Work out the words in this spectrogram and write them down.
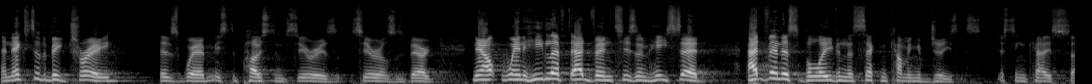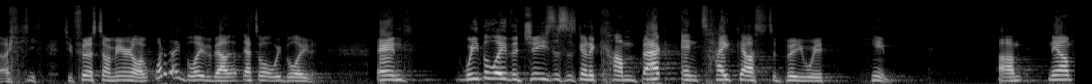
And next to the big tree is where Mr. Postum Cereals is buried. Now, when he left Adventism, he said, Adventists believe in the second coming of Jesus. Just in case uh, it's your first time hearing, like, what do they believe about that? That's all we believe in. And we believe that Jesus is going to come back and take us to be with him. Um, now,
